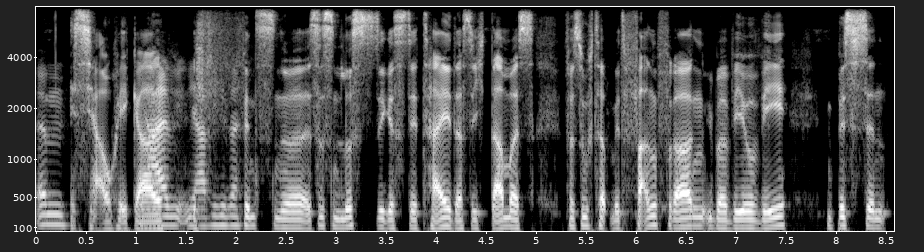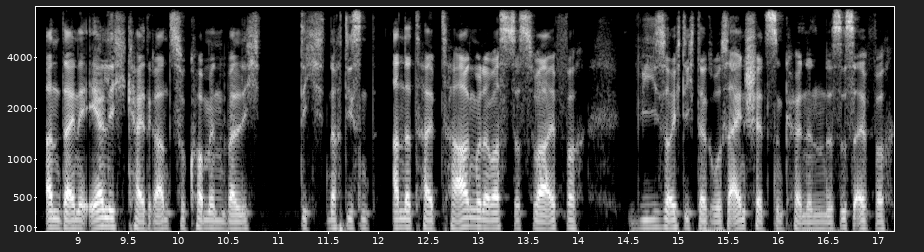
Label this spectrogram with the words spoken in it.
Ähm, ist ja auch egal. ja, ja, wie Ich gesagt. finde es nur, es ist ein lustiges Detail, dass ich damals versucht habe, mit Fangfragen über WoW ein bisschen an deine Ehrlichkeit ranzukommen, weil ich dich nach diesen anderthalb Tagen oder was das war, einfach, wie soll ich dich da groß einschätzen können? Das ist einfach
